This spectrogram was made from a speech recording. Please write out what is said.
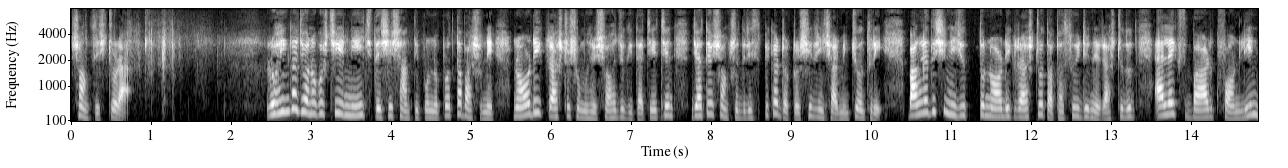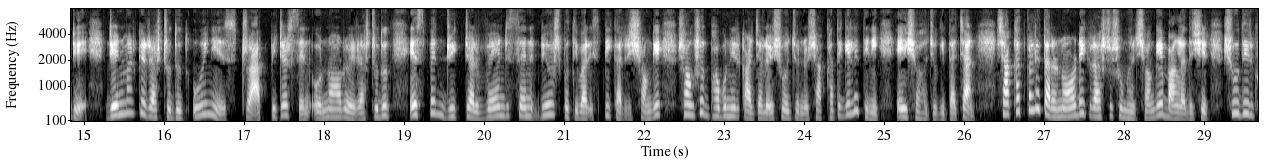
সংশ্লিষ্টরা। রোহিঙ্গা জনগোষ্ঠীর নিজ দেশে শান্তিপূর্ণ প্রত্যাবাসনে নর্ডিক রাষ্ট্রসমূহের সহযোগিতা চেয়েছেন জাতীয় সংসদের স্পিকার ড শিরিন শারমিন চৌধুরী। বাংলাদেশে নিযুক্ত নর্ডিক রাষ্ট্র তথা সুইডেনের রাষ্ট্রদূত অ্যালেক্স বার্গ ফন লিন্ডে, ডেনমার্কের রাষ্ট্রদূত উইনিস ট্রাপ পিটারসেন ও নরওয়ের রাষ্ট্রদূত এসপেন রিক্টার ভেন্ডসেন বৃহস্পতিবার স্পিকারের সঙ্গে সংসদ ভবনের কার্যালয়ে সৌজন্য সাক্ষাতে গেলে তিনি এই সহযোগিতা চান। সাক্ষাৎকালে তারা নর্ডিক রাষ্ট্রসমূহের সঙ্গে বাংলাদেশের সুদীর্ঘ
